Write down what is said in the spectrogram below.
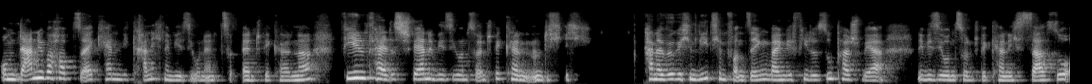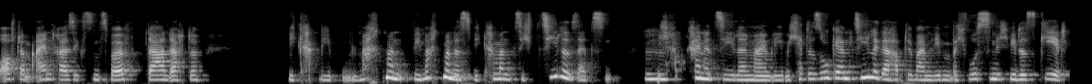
um dann überhaupt zu erkennen, wie kann ich eine Vision ent entwickeln? Ne? Vielen fällt es schwer, eine Vision zu entwickeln. Und ich, ich kann da wirklich ein Liedchen von singen, weil mir fiel es super schwer, eine Vision zu entwickeln. Ich saß so oft am 31.12. da und dachte, wie, kann, wie, macht man, wie macht man das? Wie kann man sich Ziele setzen? Mhm. Ich habe keine Ziele in meinem Leben. Ich hätte so gern Ziele gehabt in meinem Leben, aber ich wusste nicht, wie das geht.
